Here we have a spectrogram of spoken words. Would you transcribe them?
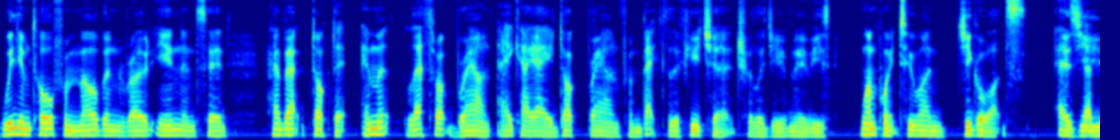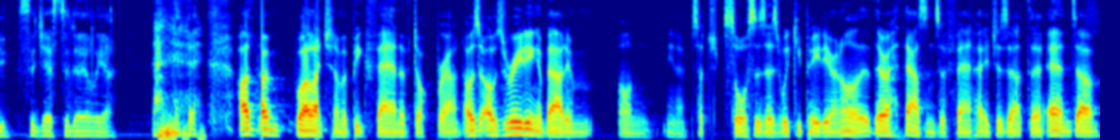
William Tall from Melbourne wrote in and said, How about Dr. Emmett Lathrop Brown, aka Doc Brown from Back to the Future trilogy of movies? 1.21 gigawatts, as you suggested earlier. I'm, well, I mentioned I'm a big fan of Doc Brown. I was I was reading about him on you know such sources as Wikipedia and all. There are thousands of fan pages out there, and um,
